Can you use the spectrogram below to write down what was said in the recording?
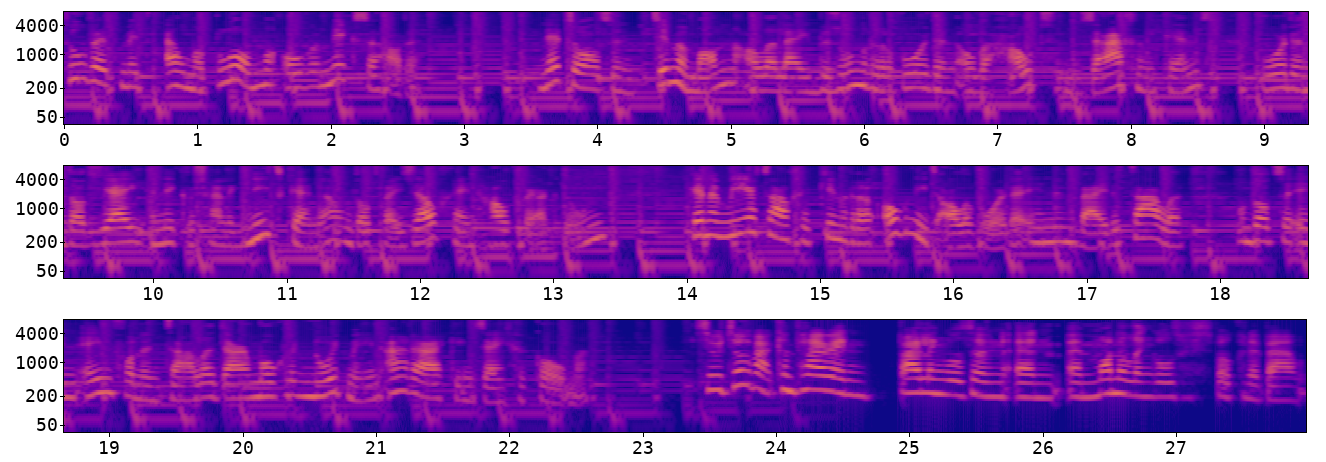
toen we het met Elme Blom over mixen hadden. Net zoals een timmerman allerlei bijzondere woorden over hout en zagen kent, woorden dat jij en ik waarschijnlijk niet kennen omdat wij zelf geen houtwerk doen, kennen meertalige kinderen ook niet alle woorden in hun beide talen, omdat ze in een van hun talen daar mogelijk nooit mee in aanraking zijn gekomen. So we talk about comparing bilinguals and, and, monolinguals. We've spoken about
